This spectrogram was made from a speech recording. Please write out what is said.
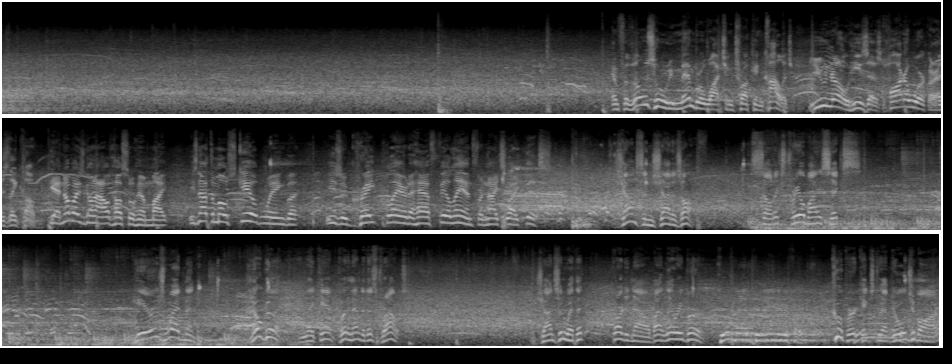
And for those who remember watching Truck in college, you know he's as hard a worker as they come. Yeah, nobody's going to out-hustle him, Mike. He's not the most skilled wing, but he's a great player to have fill in for nights like this. Johnson's shot is off. Celtics trail by six. Here's Wedman. No good. And they can't put an end to this drought. Johnson with it. Guarded now by Larry Bird. Cooper kicks to Abdul-Jabbar.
